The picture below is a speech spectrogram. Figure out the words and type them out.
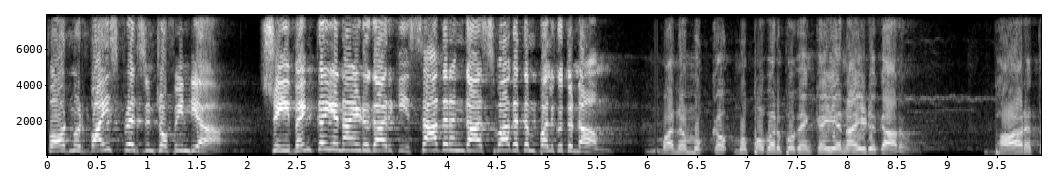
former vice president of India Shri Venkaiah Naidu గారికి సాదరంగా స్వాగతం పలుకుతున్నాం. మన ముక్క ముప్పవరపు వెంకయ్య నాయుడు గారు భారత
